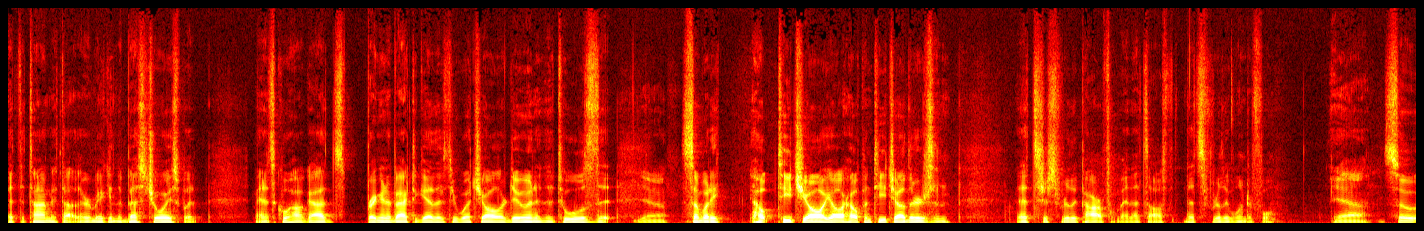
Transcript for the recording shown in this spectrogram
at the time they thought they were making the best choice. But man, it's cool how God's bringing it back together through what y'all are doing and the tools that yeah somebody helped teach y'all. Y'all are helping teach others, and that's just really powerful, man. That's awesome. That's really wonderful. yeah so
